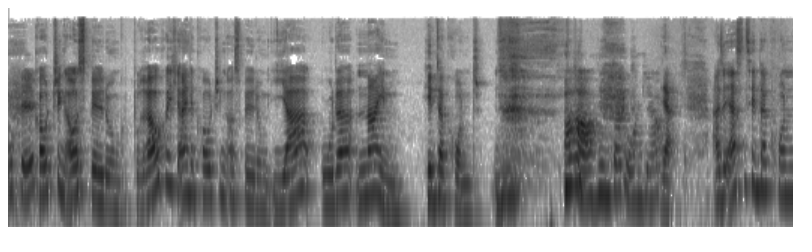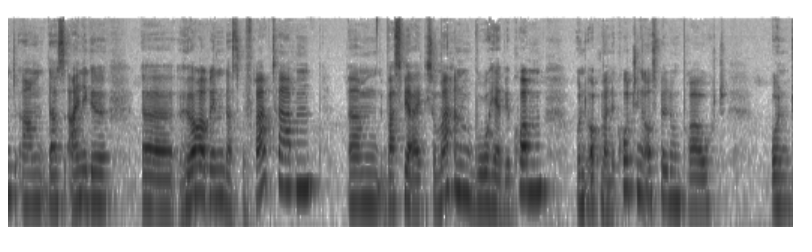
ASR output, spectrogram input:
Okay. Coaching-Ausbildung. Brauche ich eine Coaching-Ausbildung? Ja oder nein? Hintergrund. Aha, Hintergrund, ja. Ja. Also erstens Hintergrund, ähm, dass einige äh, Hörerinnen das gefragt haben, ähm, was wir eigentlich so machen, woher wir kommen und ob man eine Coaching-Ausbildung braucht. Und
